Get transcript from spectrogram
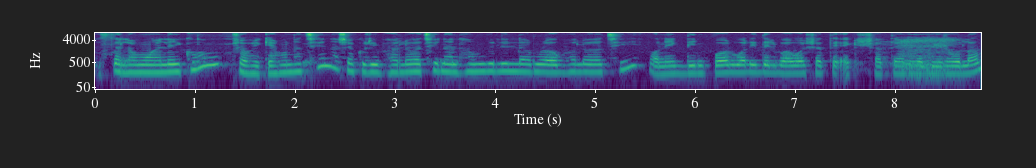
আসসালামু আলাইকুম। সবাই কেমন আছেন? আশা করি ভালো আছেন, আলহামদুলিল্লাহ আমরাও ভালো আছি। অনেক দিন পর ওয়ালিদের বাবার সাথে একসাথে আমরা বের হলাম।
